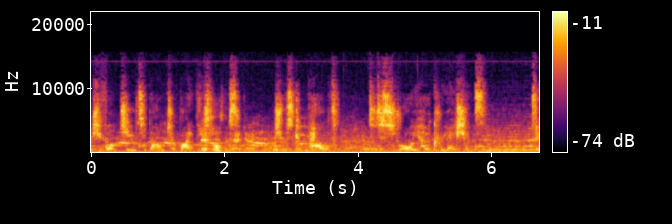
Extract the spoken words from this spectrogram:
She felt duty bound to right these the wrongs. She was compelled to destroy her creations. To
